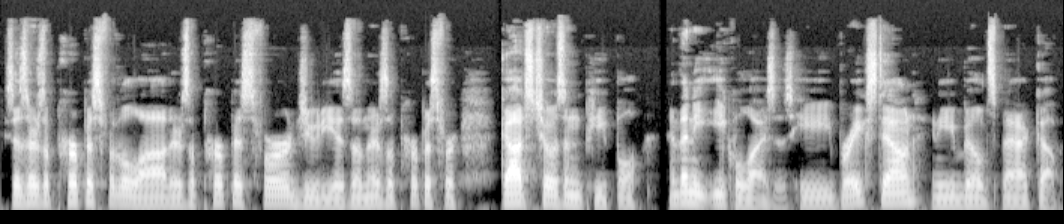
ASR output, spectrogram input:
He says, "There's a purpose for the law. There's a purpose for Judaism. There's a purpose for God's chosen people." And then he equalizes. He breaks down and he builds back up.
